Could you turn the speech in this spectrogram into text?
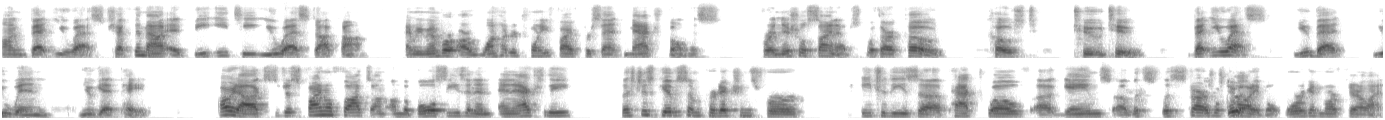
on BetUS. Check them out at betus.com. And remember our 125% match bonus for initial signups with our code COAST22. BetUS. You bet, you win, you get paid. All right, Alex. So just final thoughts on, on the bowl season, and and actually, let's just give some predictions for each of these uh, Pac-12 uh, games. Uh, let's let's start let's with Holiday Bowl, Oregon, North Carolina.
